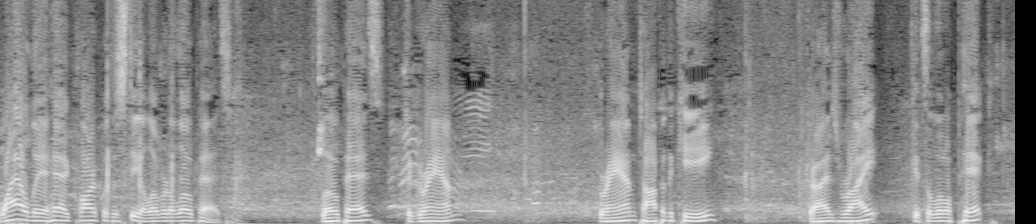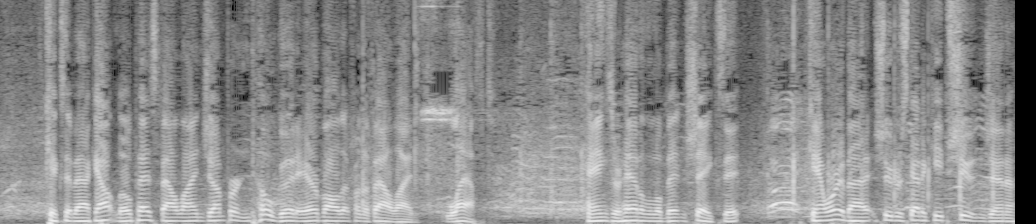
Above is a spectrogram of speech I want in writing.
wildly ahead. Clark with the steal over to Lopez. Lopez to Graham. Graham, top of the key. Drives right. Gets a little pick. Kicks it back out. Lopez, foul line jumper. No good. Air Airball it from the foul line. Left. Hangs her head a little bit and shakes it. Can't worry about it. Shooter's got to keep shooting, Jenna.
